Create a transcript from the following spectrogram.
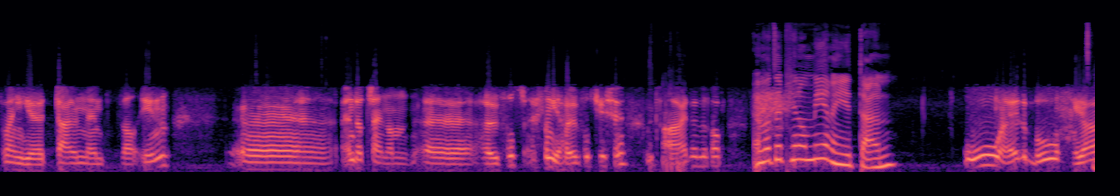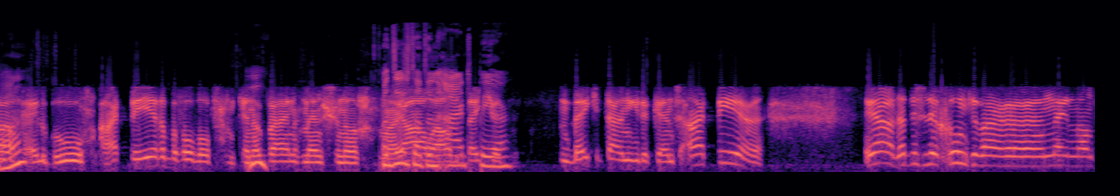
van je tuin neemt het wel in. Eh, en dat zijn dan eh, heuvels, van die heuveltjes, hè, met aarde erop. en wat heb je nog meer in je tuin? Oeh, een heleboel. Ja, Oh. een heleboel. Aardperen bijvoorbeeld. Die kennen ook weinig mensen nog. Hm. Wat Maar is ja, dat, een aardpeer? beetje, een beetje tuinier kent ze. Aardperen. Ja, dat is de groente waar eh, Nederland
